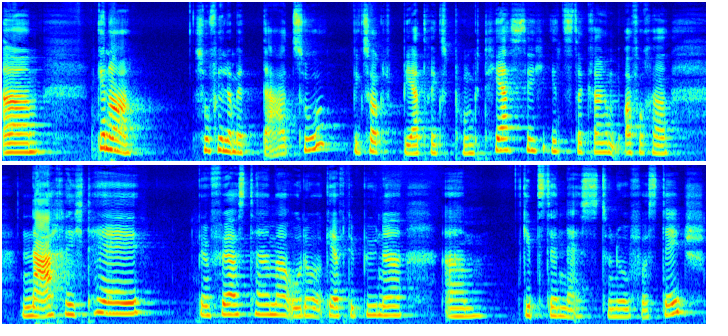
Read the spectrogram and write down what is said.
Ähm, genau, so viel einmal dazu. Wie gesagt, beatrix.herzig, Instagram, einfach eine Nachricht, hey, ich bin First-Timer oder geh auf die Bühne, ähm, gibt es den Nice to Know for Stage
